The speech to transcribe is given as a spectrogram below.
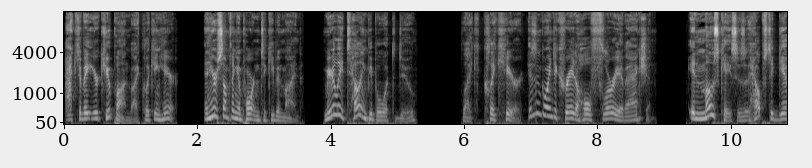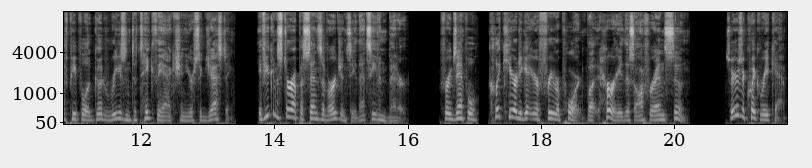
Activate your coupon by clicking here. And here's something important to keep in mind merely telling people what to do like click here, isn't going to create a whole flurry of action. In most cases, it helps to give people a good reason to take the action you're suggesting. If you can stir up a sense of urgency, that's even better. For example, click here to get your free report, but hurry, this offer ends soon. So here's a quick recap.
